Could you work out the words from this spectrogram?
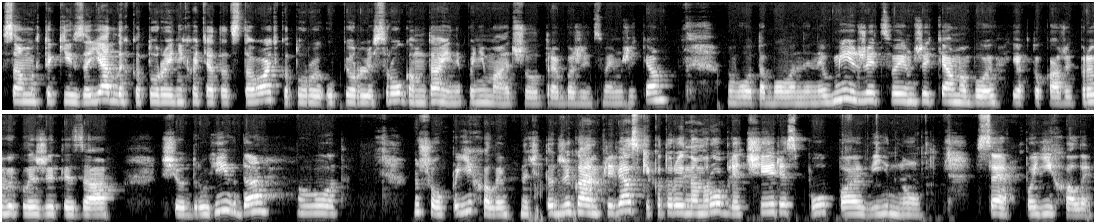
Самых таких заядлых, которые не хотят отставать, которые уперлись рогом, да, і не понимають, що треба жити своїм життям. Вот, або вони не вміють жити своїм життям, або, як то кажуть, привикли жити за счет других, да, вот. Ну що, поїхали. Значить, отжигаємо прив'язки, які нам роблять через пуповину. Все, поїхали.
